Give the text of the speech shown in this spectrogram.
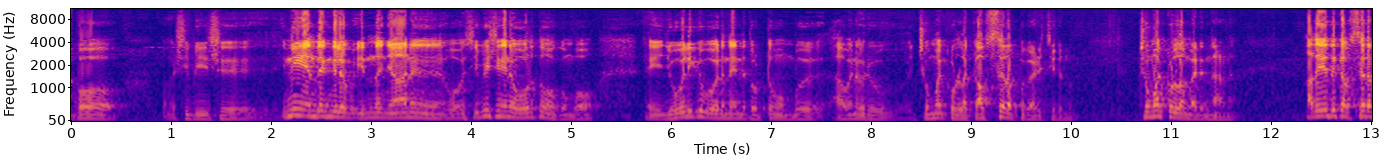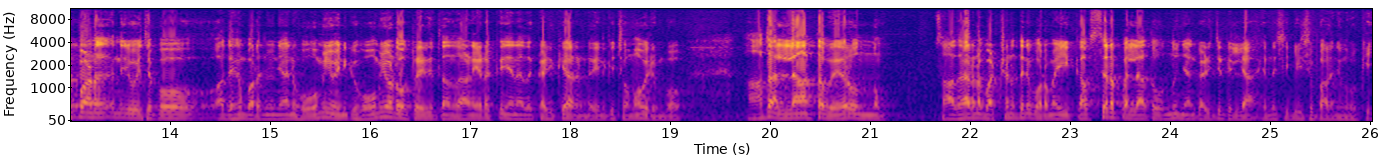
അപ്പോൾ ഷിബീഷ്. ഇനി എന്തെങ്കിലും ഇന്ന് ഞാൻ ഷിബീഷ് ഇങ്ങനെ ഓർത്തു നോക്കുമ്പോൾ ഈ ജോലിക്ക് പോരുന്നതിന്റെ തൊട്ട് മുമ്പ് അവനൊരു ചുമക്കുള്ള കഫ് സിറപ്പ് കഴിച്ചിരുന്നു. ചുമക്കുള്ള മരുന്നാണ്. അതേത് കഫ് സിറപ്പാണ് എന്ന് ചോദിച്ചപ്പോൾ അദ്ദേഹം പറഞ്ഞു ഞാൻ ഹോമിയോ എനിക്ക് ഹോമിയോ ഡോക്ടർ എഴുതി തന്നതാണ്. ഇടയ്ക്ക് ഞാനത് കഴിക്കാറുണ്ട്. എനിക്ക് ചുമ വരുമ്പോൾ അതല്ലാത്ത വേറൊന്നും സാധാരണ ഭക്ഷണത്തിന് പുറമെ ഈ കഫ് സിറപ്പ് അല്ലാത്ത ഒന്നും ഞാൻ കഴിച്ചിട്ടില്ല എന്ന് ഷിബീഷ് പറഞ്ഞു നോക്കി.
